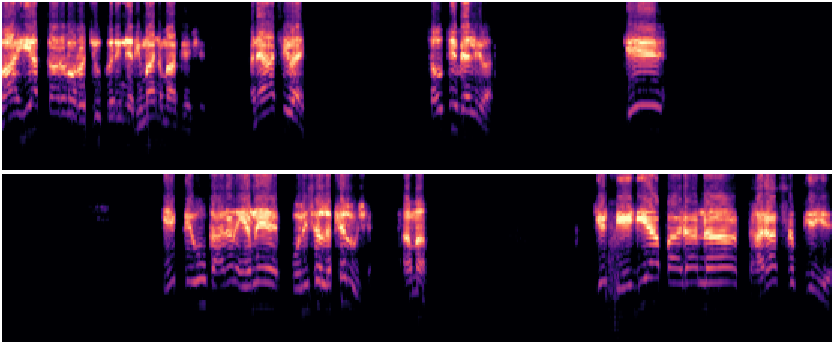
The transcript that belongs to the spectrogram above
વાહિયાત કારણો રજૂ કરીને રિમાન્ડ માંગે છે. અને આ સિવાય સૌથી પહેલી વાત કે એક એવું કારણ એમણે પોલીસે લખેલું છે. આમાં કે ડેડિયાપાડાના ધારાસભ્યએ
